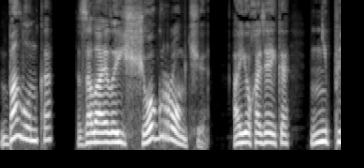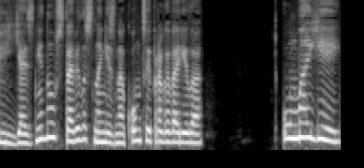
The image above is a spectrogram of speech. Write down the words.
Балонка залаяла еще громче, а ее хозяйка неприязненно уставилась на незнакомца и проговорила. — У моей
